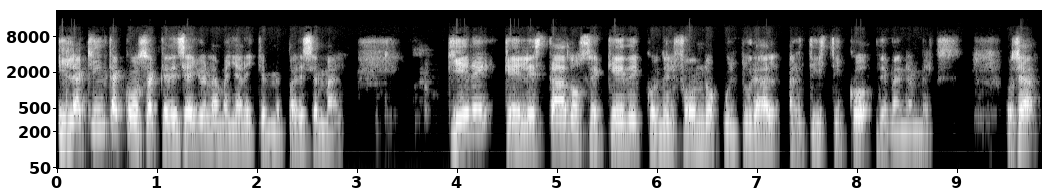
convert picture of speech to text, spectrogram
Y la quinta cosa que decía yo en la mañana y que me parece mal, quiere que el Estado se quede con el Fondo Cultural Artístico de Banamex. O sea,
